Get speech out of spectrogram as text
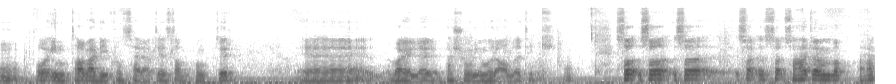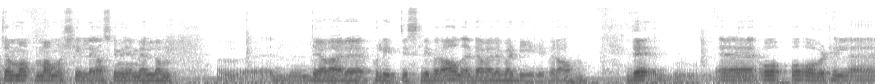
Mm. Og innta verdikonservative standpunkter eh, hva gjelder personlig moral og etikk. Så, så, så, så, her tror jeg, ma- her tror jeg man, man må skille ganske mye mellom øh, det å være politisk liberal eller det å være verdiliberal. Det, eh, og, og over til eh,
